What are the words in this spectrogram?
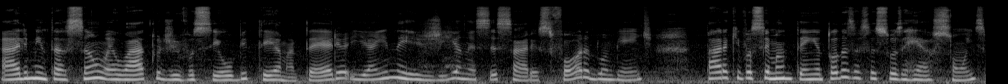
a alimentação é o ato de você obter a matéria e a energia necessárias fora do ambiente para que você mantenha todas essas suas reações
